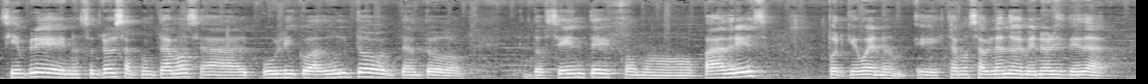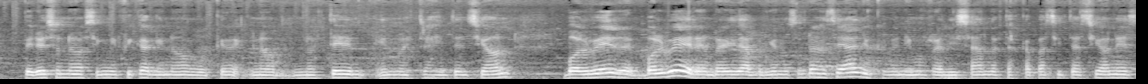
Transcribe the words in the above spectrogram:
siempre nosotros apuntamos al público adulto, tanto docentes como padres, porque bueno, eh, estamos hablando de menores de edad, pero eso no significa que no, que no, no esté en nuestra intención volver, volver en realidad, porque nosotros hace años que venimos realizando estas capacitaciones.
